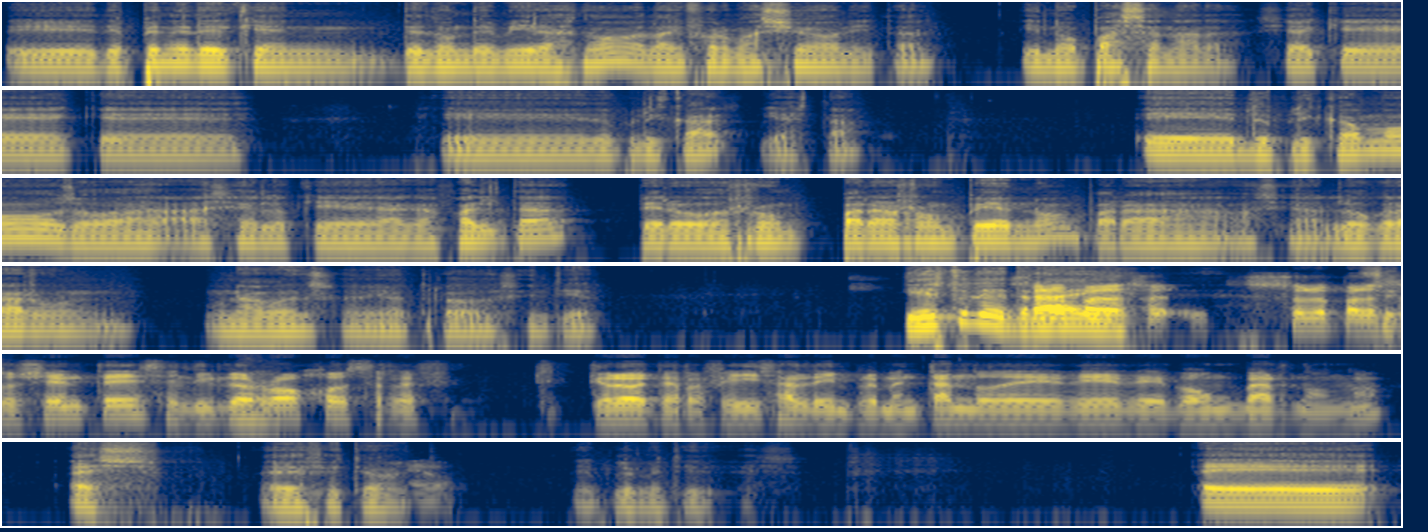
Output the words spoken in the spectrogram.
depende de quién, de dónde miras, ¿no? La información y tal. Y no pasa nada. Si hay que, eh, duplicar, ya está. Eh, duplicamos o hacer lo que haga falta, pero para romper, ¿no? Para o sea, lograr un, un avance en otro sentido. Y esto te trae. Solo para los, oyentes, el libro rojo se creo que te referís al de implementando DD de Von Vernon, ¿no? Eso, efectivamente. eso. Eh,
